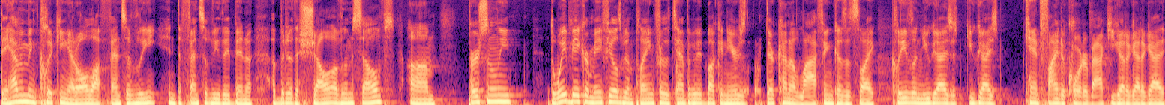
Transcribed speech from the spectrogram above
They haven't been clicking at all offensively. And defensively, they've been a, a bit of the shell of themselves. Um, personally, the way Baker Mayfield's been playing for the Tampa Bay Buccaneers, they're kind of laughing because it's like Cleveland, you guys, you guys can't find a quarterback. You got to get a guy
